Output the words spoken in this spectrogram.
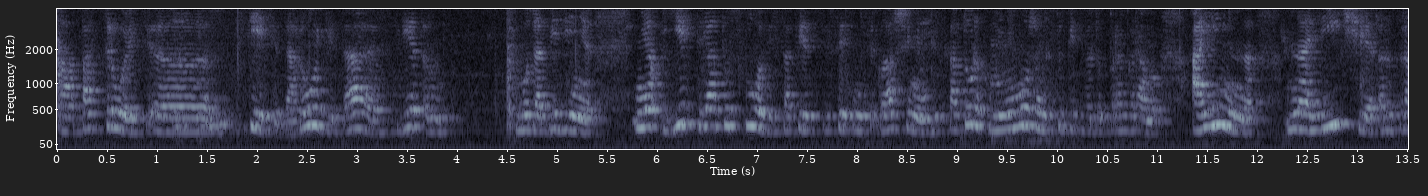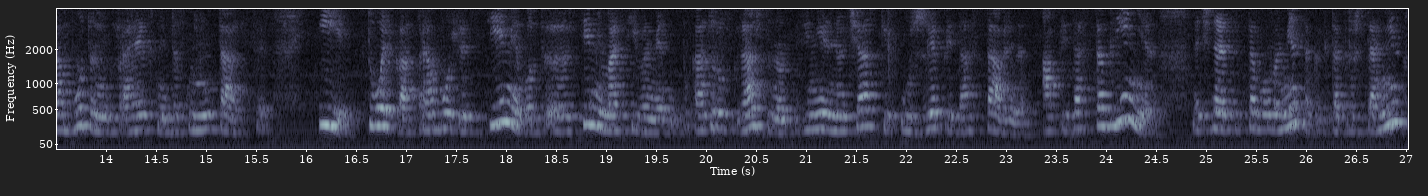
а, построить э, сети, дороги, да, свет, водоотведения, есть ряд условий в соответствии с этим соглашением, без которых мы не можем вступить в эту программу, а именно наличие разработанной проектной документации. И только работают с теми, вот, э, с теми массивами, по которым гражданам земельные участки уже предоставлены. А предоставление начинается с того момента, когда гражданин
